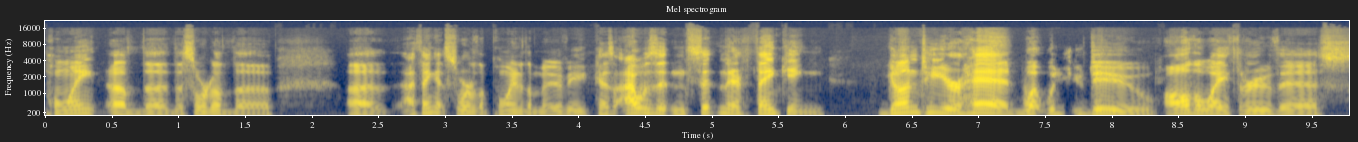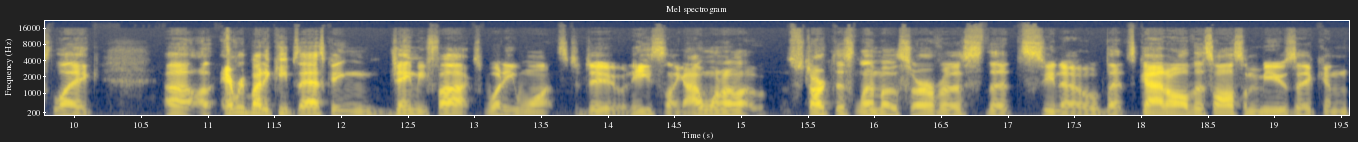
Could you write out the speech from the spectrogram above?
point of the the sort of the uh I think it's sort of the point of the movie because I was sitting sitting there thinking, gun to your head, what would you do all the way through this? Like uh everybody keeps asking Jamie Foxx what he wants to do, and he's like, I want to start this limo service that's you know that's got all this awesome music and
